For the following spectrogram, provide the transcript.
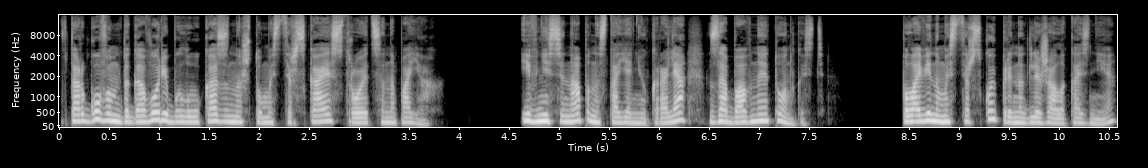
В торговом договоре было указано, что мастерская строится на паях. И внесена по настоянию короля забавная тонкость. Половина мастерской принадлежала казне,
